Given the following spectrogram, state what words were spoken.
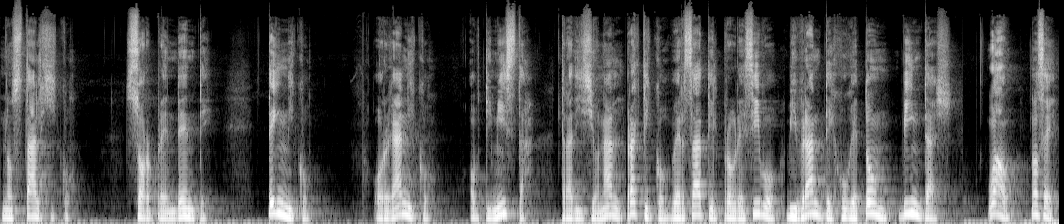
nostálgico, sorprendente, técnico, orgánico, optimista, tradicional, práctico, versátil, progresivo, vibrante, juguetón, vintage. ¡Wow! No sé,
